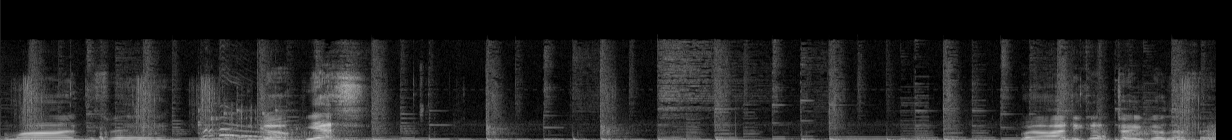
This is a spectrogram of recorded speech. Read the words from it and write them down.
Come on, this way. Go. Yes. Well, I think I told you to go that way.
